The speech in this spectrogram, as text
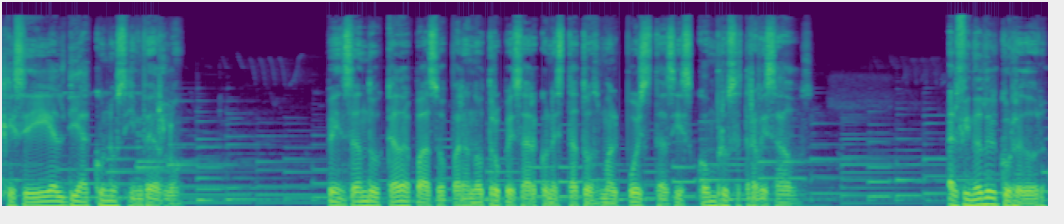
que seguía al diácono sin verlo pensando cada paso para no tropezar con estatuas mal puestas y escombros atravesados. Al final del corredor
